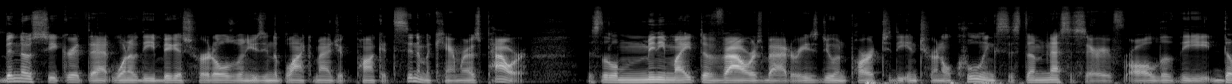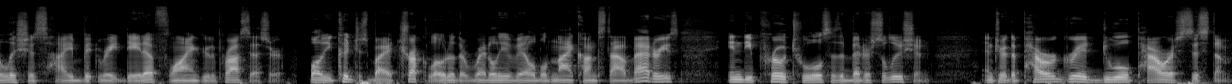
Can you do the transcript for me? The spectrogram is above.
It's been no secret that one of the biggest hurdles when using the Blackmagic Pocket Cinema camera is power. This little mini mite devours batteries due in part to the internal cooling system necessary for all of the delicious high bitrate data flying through the processor. While you could just buy a truckload of the readily available Nikon style batteries, IndiPro Tools has a better solution. Enter the PowerGrid Dual Power System.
